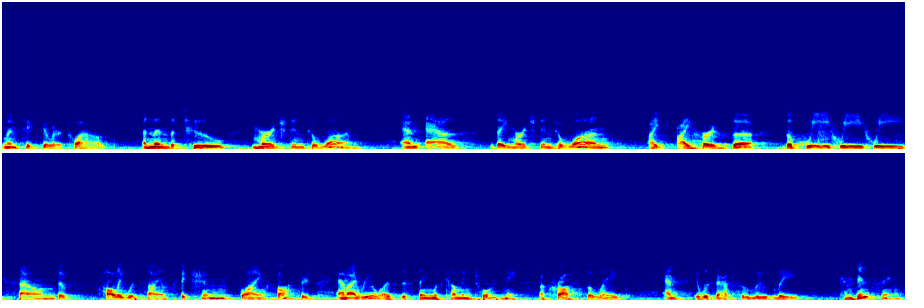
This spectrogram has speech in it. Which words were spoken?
lenticular clouds. And then the two merged into one. And as they merged into one, I, I heard the, the whee, whee, whee sound of Hollywood science fiction flying saucers, and I realized this thing was coming toward me across the lake. And it was absolutely convincing.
